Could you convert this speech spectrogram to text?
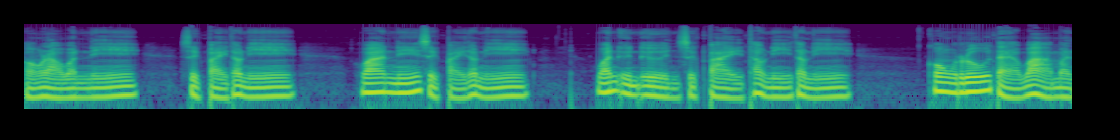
ของเราวันนี้สึกไปเท่านี้ วันนี้สึกไปเท่านี้ วันอื่นๆสึกไปเท่านี้เท่านี้ คงรู้แต่ว่ามัน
